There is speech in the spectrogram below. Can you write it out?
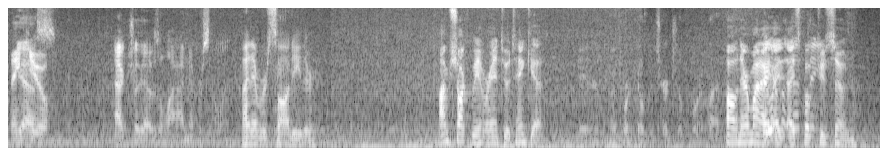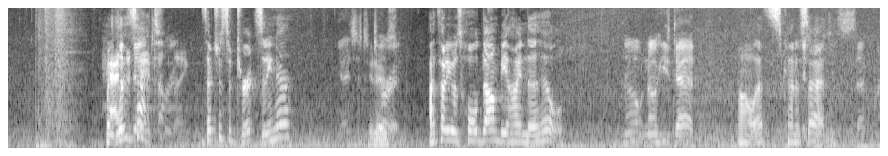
Thank Yes. Actually, that was a lie. I never saw it. I never saw it either. I'm shocked we haven't ran into a tank yet. Yeah, before killed the Churchill before I left. Oh, never mind. Hey, I, I, I spoke thing? too soon. Wait, Had what to is that? Something. Is that just a turret sitting there? Yeah, it's just a It is. turret. I thought he was holed down behind the hill. No, no, he's dead. Oh, that's kind of sad. just a severed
